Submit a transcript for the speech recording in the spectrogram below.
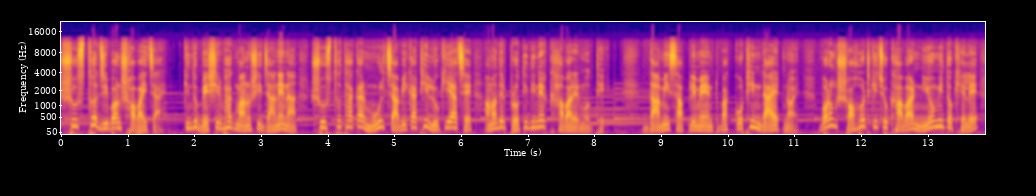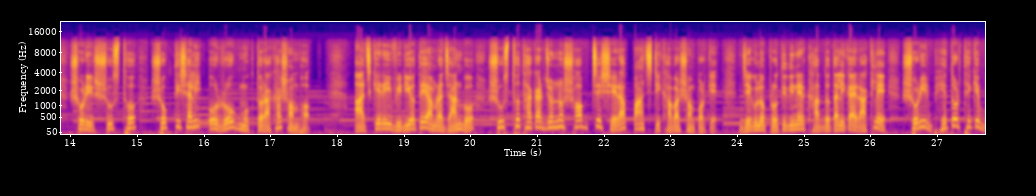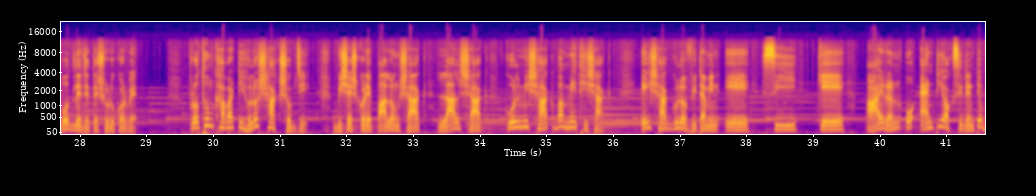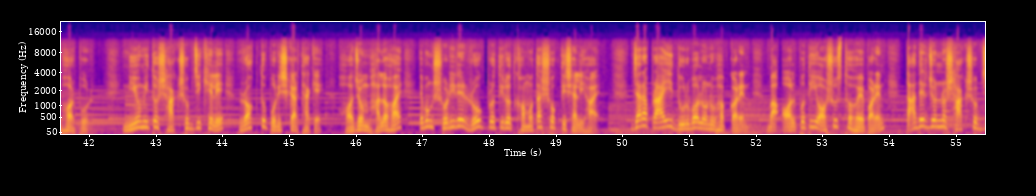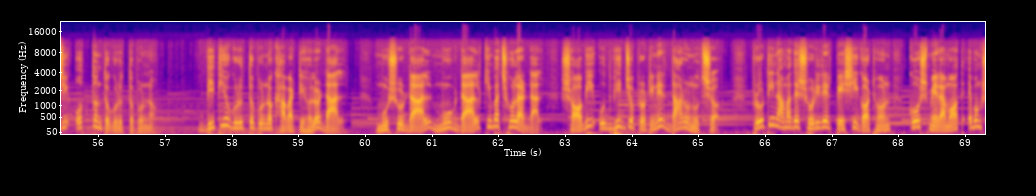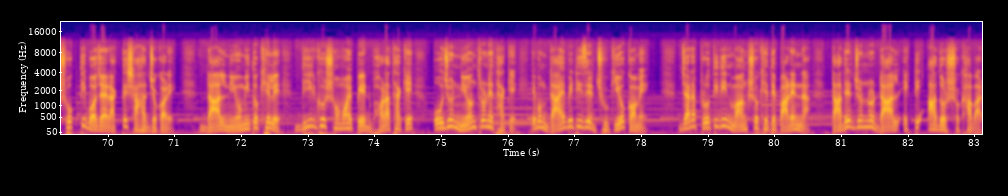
সুস্থ জীবন সবাই চায়। কিন্তু বেশিরভাগ মানুষই জানে না, সুস্থ থাকার মূল চাবিকাঠি লুকিয়ে আছে আমাদের প্রতিদিনের খাবারের মধ্যেই। দামি সাপ্লিমেন্ট বা কঠিন ডায়েট নয়, বরং সহজ কিছু খাবার নিয়মিত খেলে শরীর সুস্থ, শক্তিশালী ও রোগমুক্ত রাখা সম্ভব। আজকের এই ভিডিওতে আমরা জানব, সুস্থ থাকার জন্য সবচেয়ে সেরা পাঁচটি খাবার সম্পর্কে, যেগুলো প্রতিদিনের খাদ্য তালিকায় রাখলে শরীর ভেতর থেকে বদলে যেতে শুরু করবে। প্রথম খাবারটি হলো শাকসবজি, বিশেষ করে পালং শাক, লাল শাক, কলমি শাক বা মেথি শাক। এই শাকগুলো vitamin A C K iron ও অ্যান্টিঅক্সিডেন্টে ভরপুর। নিয়মিত শাকসবজি খেলে রক্ত পরিষ্কার থাকে, হজম ভালো হয় এবং শরীরের রোগ প্রতিরোধ ক্ষমতা শক্তিশালী হয়। যারা প্রায়ই দুর্বল অনুভব করেন বা অল্পতেই অসুস্থ হয়ে পড়েন, তাদের জন্য শাকসবজি অত্যন্ত গুরুত্বপূর্ণ। দ্বিতীয় গুরুত্বপূর্ণ খাবারটি হল ডাল। মুসুর ডাল, মুগ ডাল কিংবা ছোলার ডাল সবই উদ্ভিজ্জ প্রোটিনের দারুণ উৎস। প্রোটিন আমাদের শরীরের পেশি গঠন, কোষ মেরামত এবং শক্তি বজায় রাখতে সাহায্য করে। ডাল নিয়মিত খেলে দীর্ঘ সময় পেট ভরা থাকে, ওজন নিয়ন্ত্রণে থাকে এবং ডায়াবেটিসের ঝুঁকিও কমে। যারা প্রতিদিন মাংস খেতে পারেন না, তাদের জন্য ডাল একটি আদর্শ খাবার।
